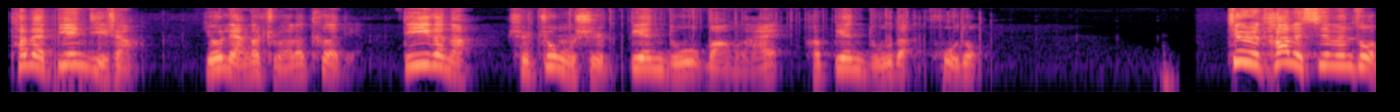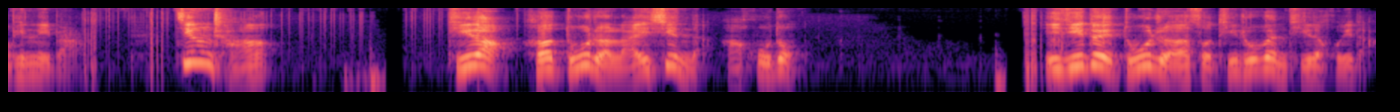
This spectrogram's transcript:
他在编辑上有两个主要的特点：第一个呢是重视编读往来和编读的互动。就是他的新闻作品里边，经常提到和读者来信的啊互动，以及对读者所提出问题的回答。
